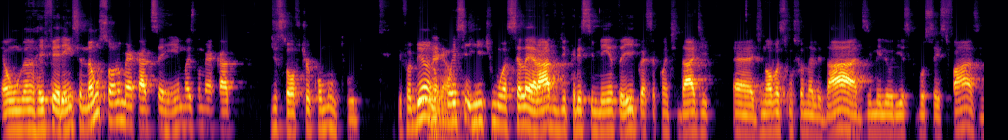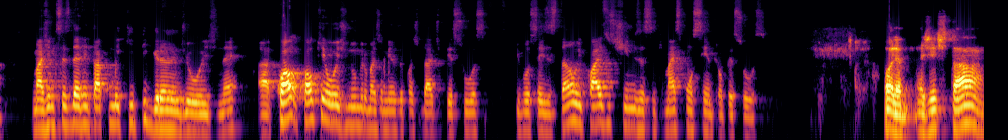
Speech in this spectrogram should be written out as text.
é uma referência não só no mercado de CRM, mas no mercado de software como um todo. E Fabiano, Legal. com esse ritmo acelerado de crescimento aí, com essa quantidade é, de novas funcionalidades e melhorias que vocês fazem, imagino que vocês devem estar com uma equipe grande hoje, né? Ah, qual, qual que é hoje o número mais ou menos da quantidade de pessoas que vocês estão e quais os times assim que mais concentram pessoas? Olha, a gente está,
